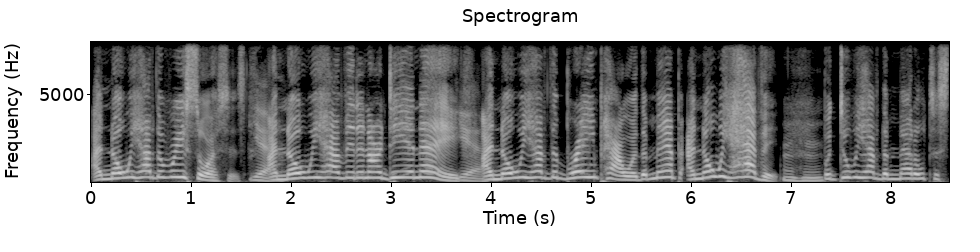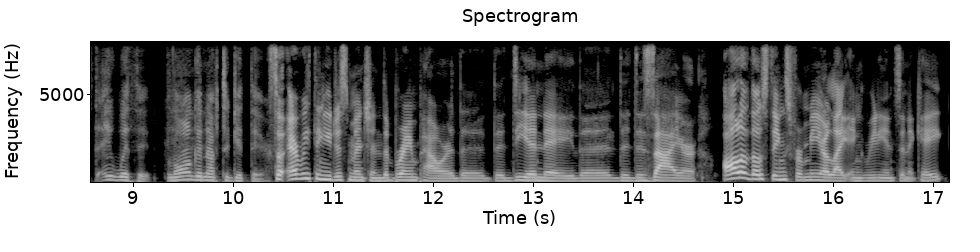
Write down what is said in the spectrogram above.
I know we have the resources. Yeah. I know we have it in our DNA. Yeah. I know we have the brain power, the man. I know we have it. Mm-hmm. But do we have the mettle to stay with it long enough to get there? So everything you just mentioned, the brain power, the the DNA, the the desire, all of those things for me are like ingredients in a cake,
